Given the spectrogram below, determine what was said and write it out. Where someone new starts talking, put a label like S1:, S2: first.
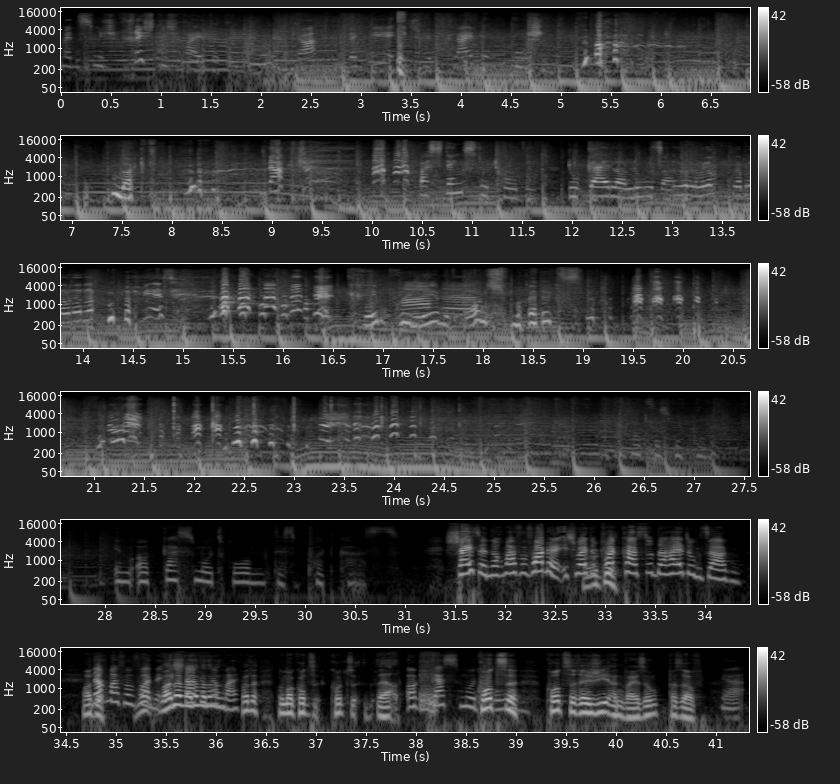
S1: wenn es mich richtig reitet, ja, dann gehe ich mit Kleidung duschen.
S2: Nackt.
S1: Nackt. Was denkst du, Todi? Du geiler Loser. Mir ist
S2: Creme Brûlée mit Ohrenschmalz.
S1: Orgasmodrom des Podcasts. Scheiße, nochmal von vorne. Ich wollte
S2: Okay.
S1: Podcast-Unterhaltung sagen.
S2: Warte,
S1: Nochmal von vorne.
S2: Warte,
S1: ich
S2: warte, warte,
S1: nochmal.
S2: warte. Nochmal kurz, kurz, äh,
S1: Orgasmodrom.
S2: kurze, kurze Regieanweisung. Pass auf.
S1: Ja.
